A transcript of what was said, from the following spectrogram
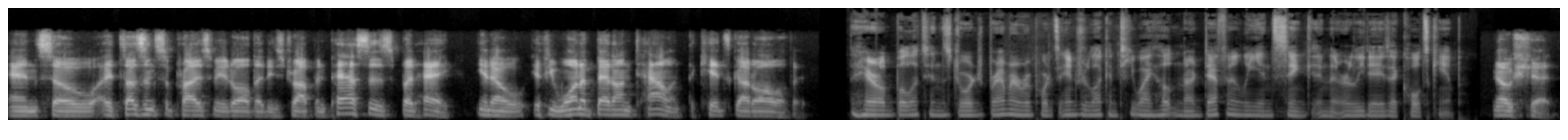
And so it doesn't surprise me at all that he's dropping passes. But hey, you know, if you want to bet on talent, the kid's got all of it. The Herald Bulletin's George Bremer reports Andrew Luck and T.Y. Hilton are definitely in sync in the early days at Colts camp. No shit.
